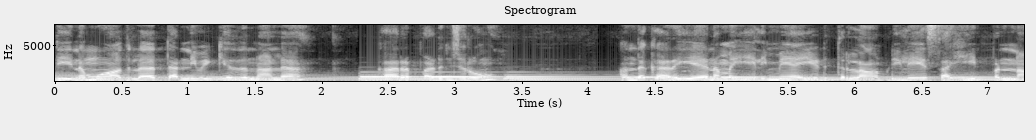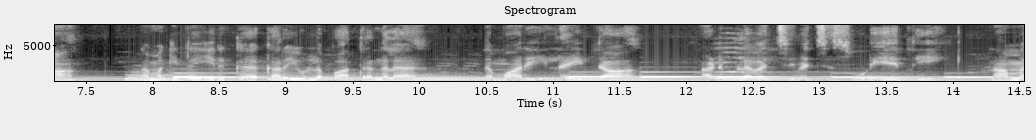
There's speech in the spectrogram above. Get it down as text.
தினமும் அதில் தண்ணி வைக்கிறதுனால கரை படிஞ்சிரும். அந்த கரையை நம்ம எளிமையாக எடுத்துடலாம். அப்படி லேசாக ஹீட் பண்ணால் நம்மக்கிட்ட இருக்க கரையுள்ள பாத்திரங்களை இந்த மாதிரி லைட்டாக அடுப்பில் வச்சு வச்சு சூடு ஏற்றி நாம்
